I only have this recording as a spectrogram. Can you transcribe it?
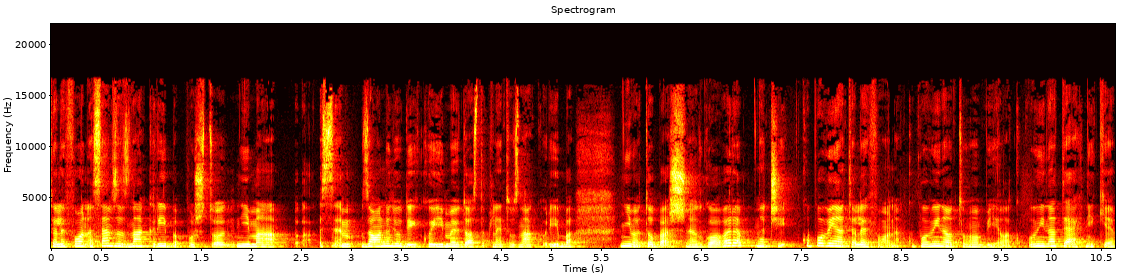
telefona, sem za znak riba, pošto njima, sem za one ljudi koji imaju dosta planeta u znaku riba, njima to baš ne odgovara. Znači, kupovina telefona, kupovina automobila, kupovina tehnike,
